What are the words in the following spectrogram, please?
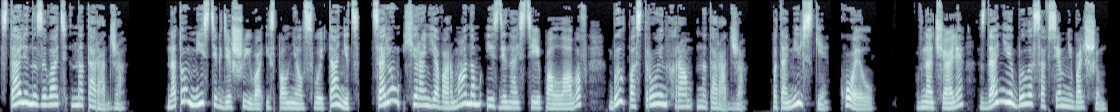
стали называть Натараджа. На том месте, где Шива исполнял свой танец, царем Хираньяварманом из династии Паллавов был построен храм Натараджа, по-тамильски — Койл. Вначале здание было совсем небольшим.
